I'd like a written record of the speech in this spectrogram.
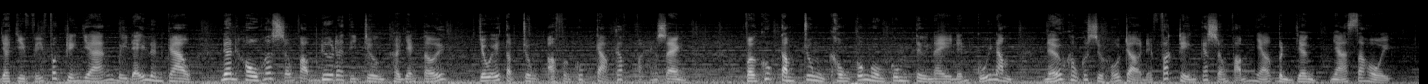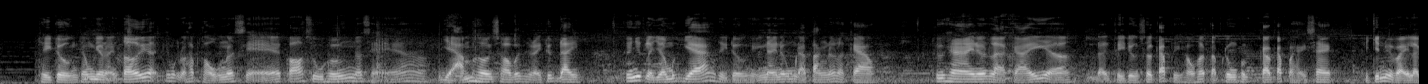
do chi phí phát triển dự án bị đẩy lên cao nên hầu hết sản phẩm đưa ra thị trường thời gian tới chủ yếu tập trung ở phân khúc cao cấp và hạng sang. Phân khúc tầm trung không có nguồn cung từ nay đến cuối năm nếu không có sự hỗ trợ để phát triển các sản phẩm nhà ở bình dân, nhà ở xã hội. Thị trường trong giai đoạn tới, cái mức độ hấp thụ nó sẽ có xu hướng nó sẽ giảm hơn so với thời gian trước đây. Thứ nhất là do mức giá của thị trường hiện nay nó cũng đã tăng rất là cao thứ hai nữa là cái uh, thị trường sơ cấp thì hầu hết tập trung phân cao cấp và hạng sang. Thì chính vì vậy là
